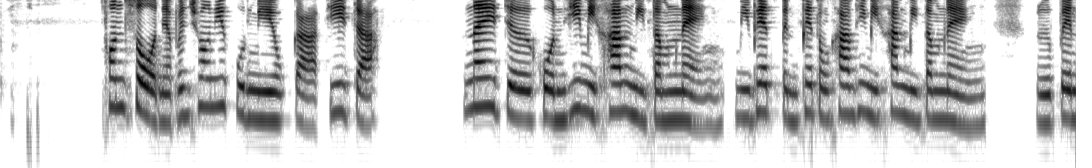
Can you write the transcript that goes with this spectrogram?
ด คนโสดเนี่ยเป็นช่วงที่คุณมีโอกาสที่จะได้เจอคนที่มีขั้นมีตำแหน่ง มีเพศเป็นเพศตรงข้ามที่มีขั้นมีตำแหน่ง หรือเป็น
